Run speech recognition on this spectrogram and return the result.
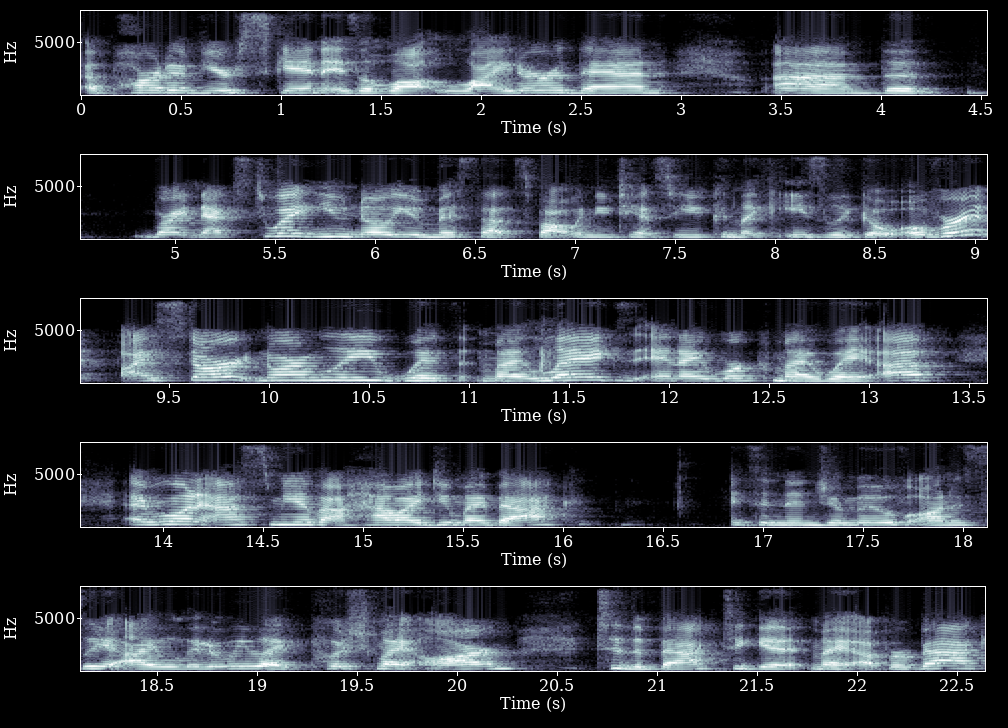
a part of your skin is a lot lighter than um, the right next to it, you know you miss that spot when you tan, so you can like easily go over it. I start normally with my legs and I work my way up. Everyone asks me about how I do my back. It's a ninja move, honestly. I literally like push my arm to the back to get my upper back.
